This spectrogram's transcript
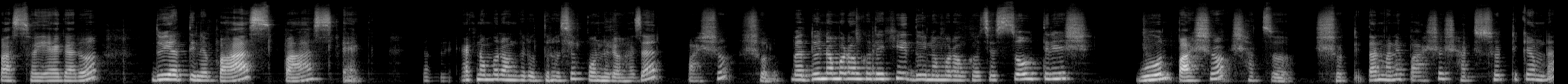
পাঁচ, ছয়, এগারো, দুই আর তিনে পাঁচ পাঁচ, এক। তাহলে এক নম্বর অঙ্কের উত্তর হচ্ছে পনেরো হাজার পাঁচশো ষোলো। এবার দুই নম্বর অঙ্ক দেখি, দুই নম্বর অঙ্ক হচ্ছে চৌত্রিশ গুণ পাঁচশো সাতষট্টি। তার মানে পাঁচশো সাতষট্টিকে আমরা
